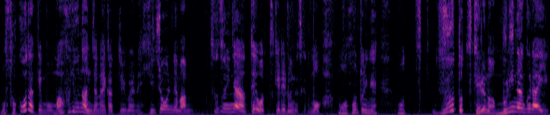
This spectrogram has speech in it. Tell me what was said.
う、もうそこだけもう真冬なんじゃないかっていうぐらいね、非常にね、まあ、普通にね、手をつけれるんですけども、もう本当にね、もうずっとつけるのは無理なぐらい、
